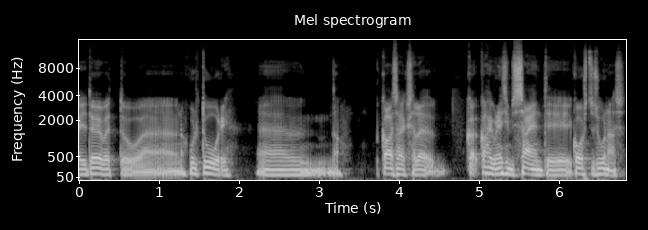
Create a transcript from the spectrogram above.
või töövõtu noh, kultuuri noh, kaasaegsele kahekümne esimese sajandi koostöö suunas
